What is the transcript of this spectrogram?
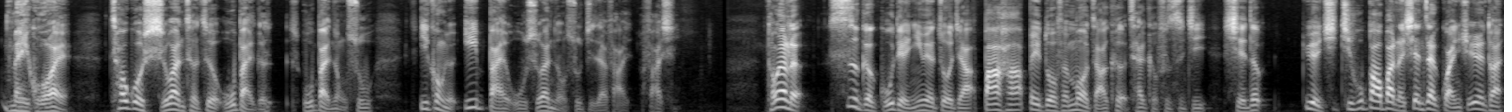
美国哎。超过十万册，只有五百个五百种书，一共有一百五十万种书籍在发发行。同样的，四个古典音乐作家巴哈、贝多芬、莫扎克、柴可夫斯基写的乐器，几乎包办了现在管弦乐团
